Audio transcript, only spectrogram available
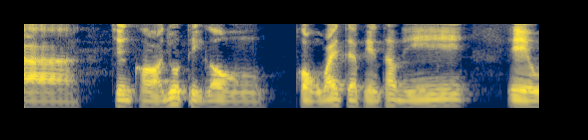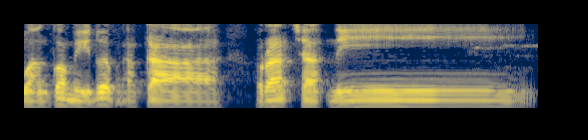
ลา จึงขอยุติลงคงไว้แต่เพียงเท่านี้ เอวังก็มีด้วยประการชนี้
